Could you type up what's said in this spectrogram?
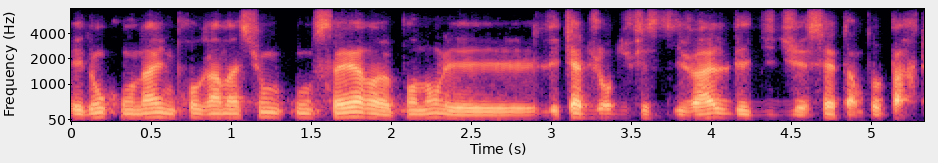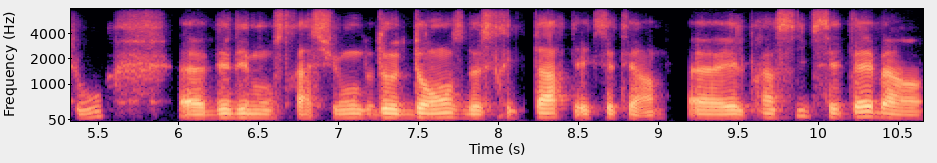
Et donc, on a une programmation de concerts euh, pendant les, quatre jours du festival, des DJ sets un peu partout, euh, des démonstrations de danse, de street art, etc. Euh, et le principe, c'était ben,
